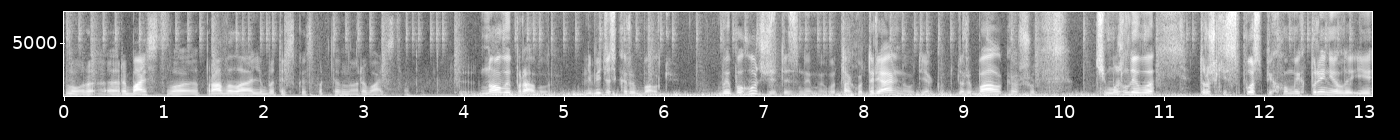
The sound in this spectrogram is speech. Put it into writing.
ну, рибальство, правила любительського спортивного рибальства. Тобто, Нові правила любительської рибалки. Ви погоджуєтесь з ними? Отак, от реально, от як от рибалка, що чи можливо трошки з поспіхом їх прийняли і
